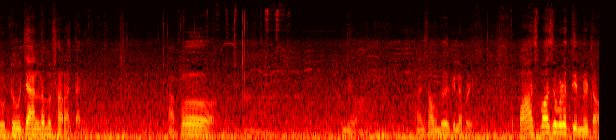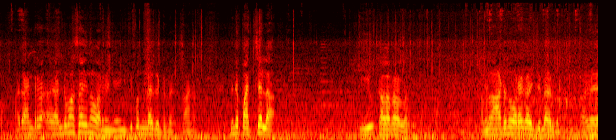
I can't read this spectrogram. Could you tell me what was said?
യൂട്യൂബ് ചാനലൊന്ന് ഉഷാറാക്കാൻ. അപ്പോൾ സൗണ്ട് കേൾക്കില്ല അപ്പോഴേ. പാസ് പാസ് ഇവിടെ എത്തിയിട്ടുണ്ട് കേട്ടോ അത് രണ്ടര രണ്ട് മാസമായി എന്നാണ് പറഞ്ഞു കഴിഞ്ഞാൽ എനിക്കിപ്പോൾ ഇന്നാ കിട്ടുന്നത് സാധനം. ഇതിന്റെ പച്ചല്ല ഈ കളറാണ് നമ്മൾ നാട്ടിൽ നിന്ന് കുറേ കഴിച്ചിട്ടുണ്ടായിരുന്നു. പഴയ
